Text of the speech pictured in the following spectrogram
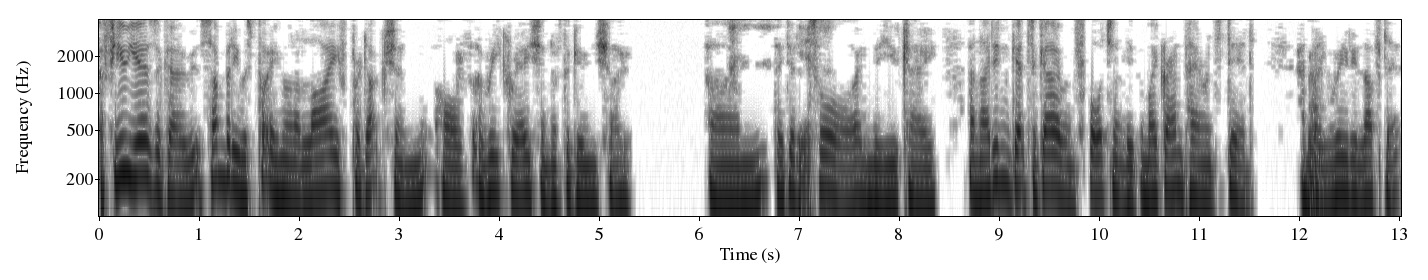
A few years ago, somebody was putting on a live production of a recreation of the Goon Show. Um, they did a yes. tour in the UK, and I didn't get to go, unfortunately, but my grandparents did, and right. they really loved it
